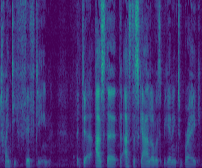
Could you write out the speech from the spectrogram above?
2015, as the, as the scandal was beginning to break,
